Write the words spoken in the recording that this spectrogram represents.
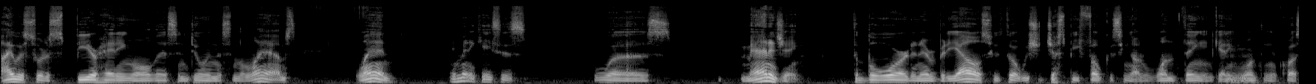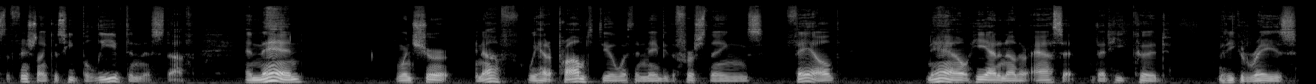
I was sort of spearheading all this and doing this in the labs, Len, in many cases, was managing the board and everybody else who thought we should just be focusing on one thing and getting mm-hmm. one thing across the finish line because he believed in this stuff. And then, when sure enough we had a problem to deal with and maybe the first things failed, now he had another asset that he could that he could raise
